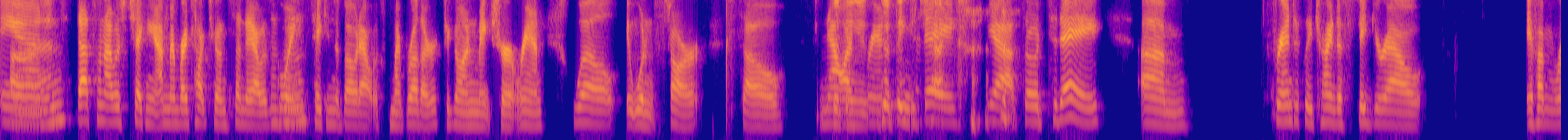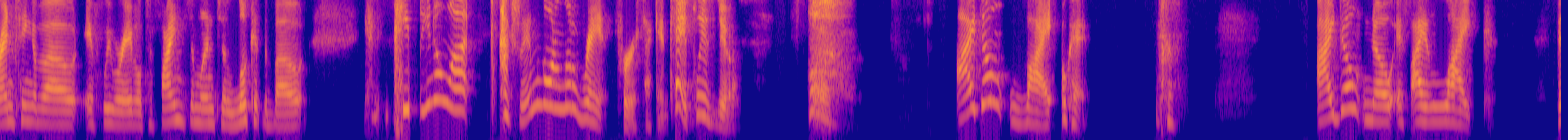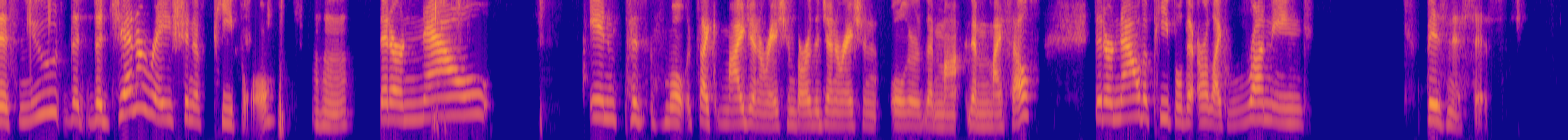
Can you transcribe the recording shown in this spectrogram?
And Fun. that's when I was checking. I remember I talked to you on Sunday. I was going taking the boat out with my brother to go and make sure it ran. Well, it wouldn't start. So now Good thing I you- good thing today. yeah. So today, um, frantically trying to figure out if I'm renting a boat, if we were able to find someone to look at the boat. Can- People, you know what? Actually, I'm going a little rant for a second. Okay, please do. I don't like, okay. I don't know if I like this new the the generation of people Mhm. that are now in pos- well it's like my generation but or the generation older than my than myself that are now the people that are like running businesses.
